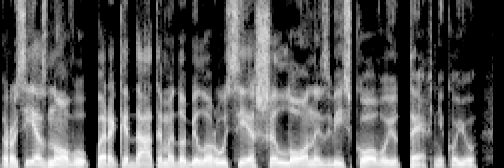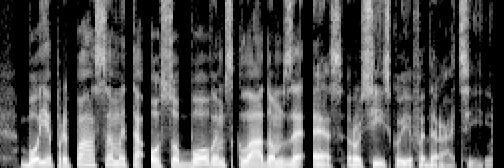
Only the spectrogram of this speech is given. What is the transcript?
Росія знову перекидатиме до Білорусі ешелони з військовою технікою, боєприпасами та особовим складом ЗС Російської Федерації.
